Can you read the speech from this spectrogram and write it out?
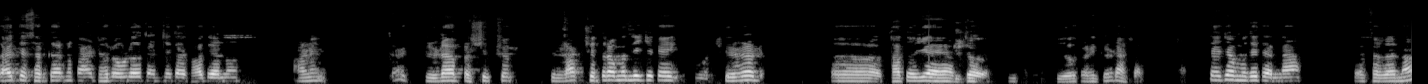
काय ते सरकारनं काय ठरवलं त्यांचे काय खात्यानं आणि काय क्रीडा प्रशिक्षक क्रीडा क्षेत्रामधले जे काही क्रीडा खातं जे आहे आमचं युवक आणि क्रीडा खातं त्याच्यामध्ये त्यांना त्या सगळ्यांना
